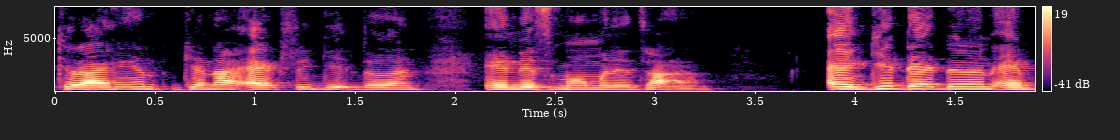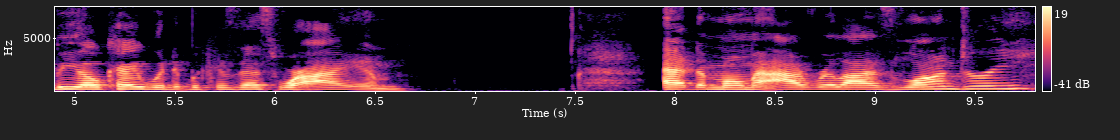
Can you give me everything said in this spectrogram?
can I hand, can I actually get done in this moment in time? And get that done and be okay with it because that's where I am at the moment. I realize laundry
